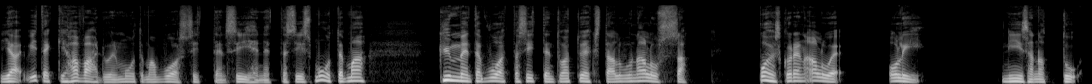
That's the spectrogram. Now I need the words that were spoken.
ja itsekin havahduin muutama vuosi sitten siihen, että siis muutama kymmentä vuotta sitten 1900-luvun alussa Pohjois-Korean alue oli niin sanottu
